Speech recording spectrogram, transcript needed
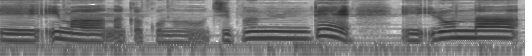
えー、今なんかこの自分で、えー、いろんな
